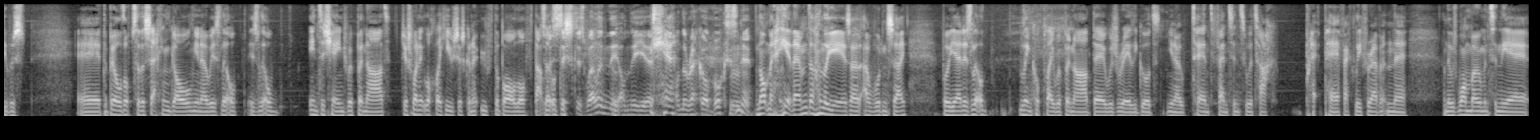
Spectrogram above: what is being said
there was uh, the build up to the second goal. You know his little his little interchange with Bernard. Just when it looked like he was just going to oof the ball off that It's little assist dis- as well in the on the uh, Yeah. on the record books, isn't it? not many of them down the years, I, I wouldn't say. But yeah, his little link up play with Bernard there was really good. You know, turned defence into attack pre- perfectly for Everton there. And there was one moment in the uh,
